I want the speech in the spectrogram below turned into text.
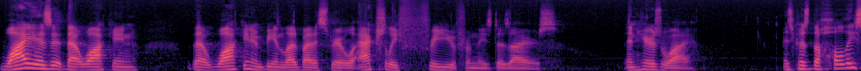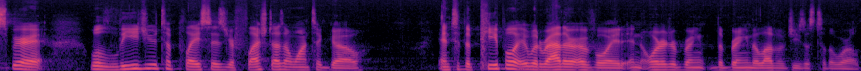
Why is it that walking that walking and being led by the Spirit will actually free you from these desires. And here's why it's because the Holy Spirit will lead you to places your flesh doesn't want to go and to the people it would rather avoid in order to bring the, bring the love of Jesus to the world.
